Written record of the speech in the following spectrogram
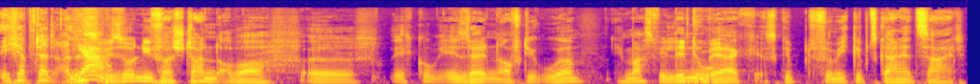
Ich habe das alles Ja. sowieso nie verstanden, aber äh, ich gucke eh selten auf die Uhr. Ich mach's wie Lindenberg. Es gibt, für mich gibt's keine Zeit.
